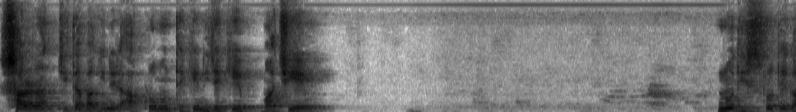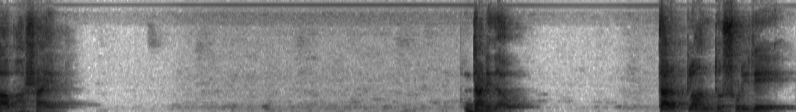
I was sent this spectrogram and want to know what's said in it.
সারা রাত চিতাবাঘিনীর আক্রমণ থেকে নিজেকে বাঁচিয়ে নদীর স্রোতে গা ভাসায়। দাঁড়িয়ে দাও। তার ক্লান্ত শরীরে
